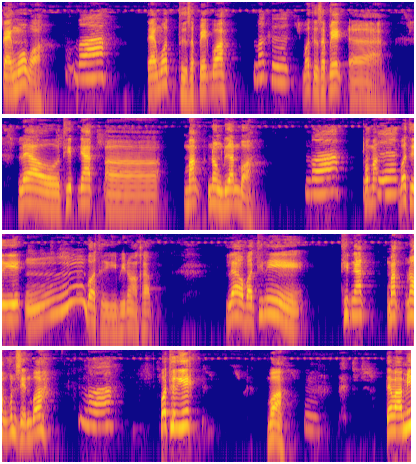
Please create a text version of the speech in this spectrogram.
แตงโมบ่บ่แตงโมถือสเปกบ่บ่คือบ่ถือสเปกเออ แล้วทิดยักษ์เอ่อมักน้องเดือนบ่บ่บ่มักคือบ่ถืออีกอืมบ่ถืออีกพี่น้องครับ แล้วบัดที่นี่ทิดยักษ์มักน้องวุ้นเส้นบ่บ่บ่ถืออีกบ่อืมแต่ว่ามี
